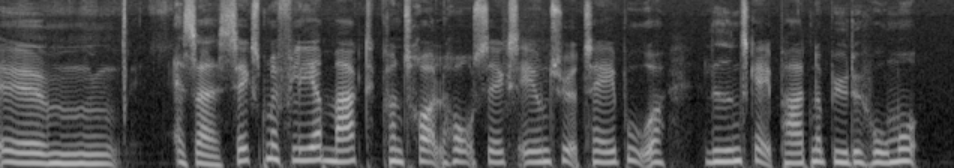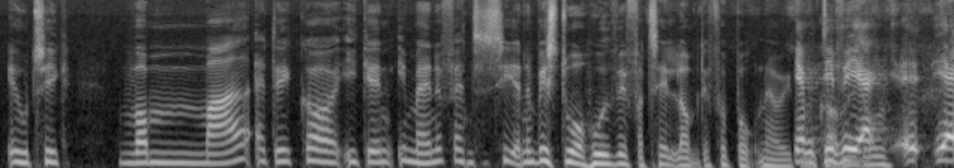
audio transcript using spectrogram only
Øhm, altså, sex med flere, magt, kontrol, hård sex, eventyr, tabuer, lidenskab, partnerbytte, homoerotik hvor meget af det går igen i mandefantasierne, hvis du overhovedet vil fortælle om det, for bogen er jo ikke jamen, det vil jeg, ja,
